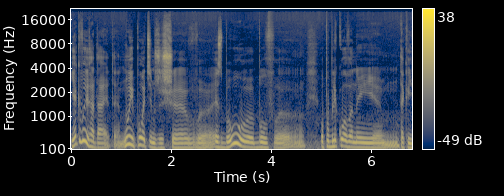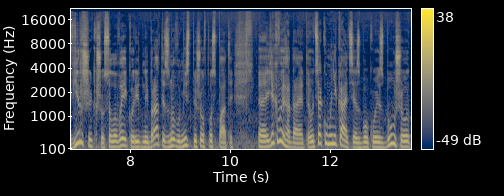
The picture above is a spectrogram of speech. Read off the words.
Як ви гадаєте? Ну і потім же ж е, в СБУ був е, опублікований такий віршик, що Соловейко, рідний брат, і знову міст пішов поспати. Е, Як ви гадаєте, оця комунікація з боку СБУ, що от,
